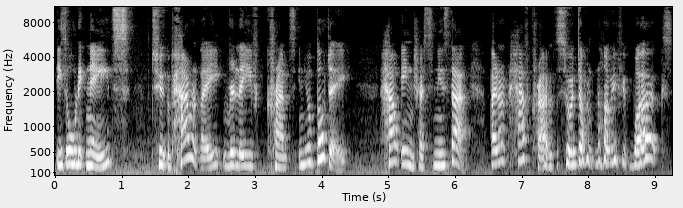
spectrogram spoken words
is all it needs to apparently relieve cramps in your body. How interesting is that? I don't have cramps, so I don't know if it works,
